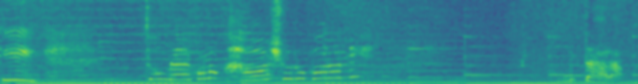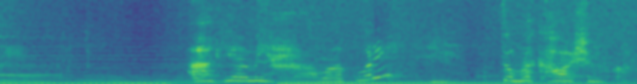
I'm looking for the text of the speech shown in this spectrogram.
কি? তোমরা এখনও খাওয়া শুরু করনি? দাঁড়াও। আগে আমি হাওয়া করে, তোমরা খাওয়া শুরু করো।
